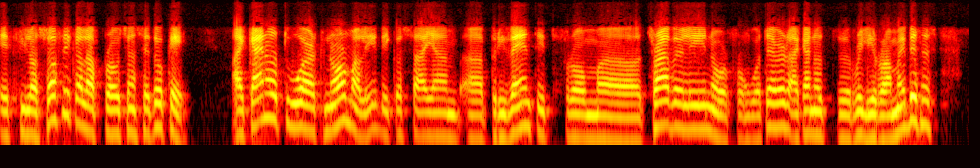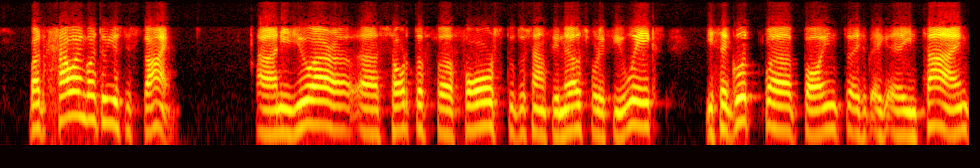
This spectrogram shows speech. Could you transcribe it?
a philosophical approach and said, okay, I cannot work normally because I am uh, prevented from uh, traveling or from whatever. I cannot uh, really run my business. But how am I going to use this time? And if you are uh, sort of uh, forced to do something else for a few weeks, it's a good uh, point in time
